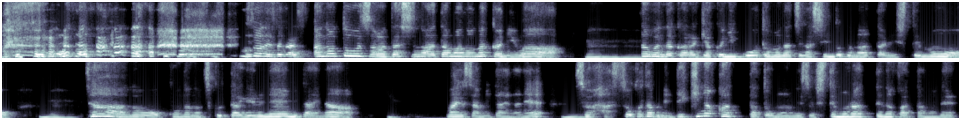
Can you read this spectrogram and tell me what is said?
そうです。だからあの当時の私の頭の中には、う。うん。多分だから逆にこう友達がしんどくなったりしても、うん。じゃああの、こんなの作ってあげるね、みたいなうん、まゆさんみたいなね、うんそういう発想が多分ね、できなかったと思うんですよ。してもらってなかったので。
